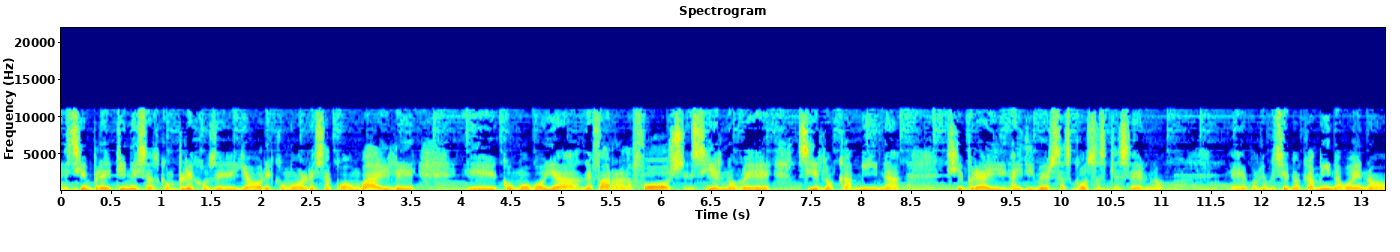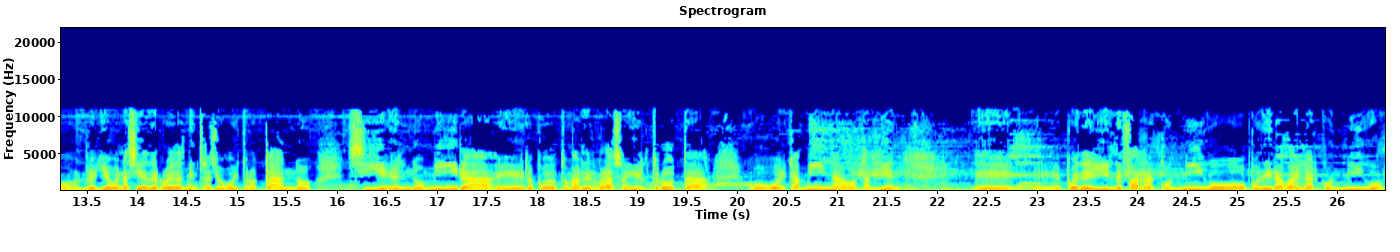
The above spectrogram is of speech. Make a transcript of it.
eh, siempre tiene esos complejos de, y ahora, ¿y cómo le saco a un baile? Eh, ¿Cómo voy a de farra a la foch si él no ve, si él no camina? Siempre hay, hay diversas cosas que hacer, ¿no? Eh, por ejemplo, si él no camina, bueno, lo llevo en la silla de ruedas mientras yo voy trotando. Si él no mira, eh, lo puedo tomar del brazo y él trota, o, o él camina, o también eh, puede ir de farra conmigo, o puede ir a bailar conmigo.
